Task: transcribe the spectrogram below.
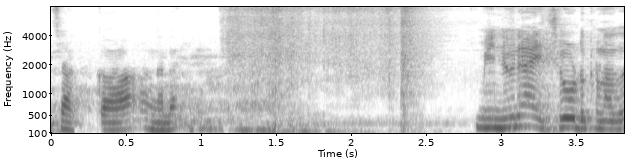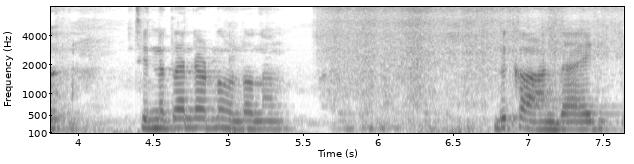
ചക്ക അങ്ങനെ. മിനുവിന് അയച്ചു കൊടുക്കണത്. ചിന്നത്തന്റെ അവിടെ നിന്ന് ഇത് കാന്താരി.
